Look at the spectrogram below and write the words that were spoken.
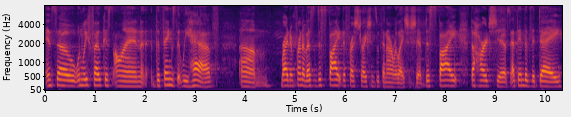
And so when we focus on the things that we have, um, right in front of us, despite the frustrations within our relationship, despite the hardships. At the end of the day,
